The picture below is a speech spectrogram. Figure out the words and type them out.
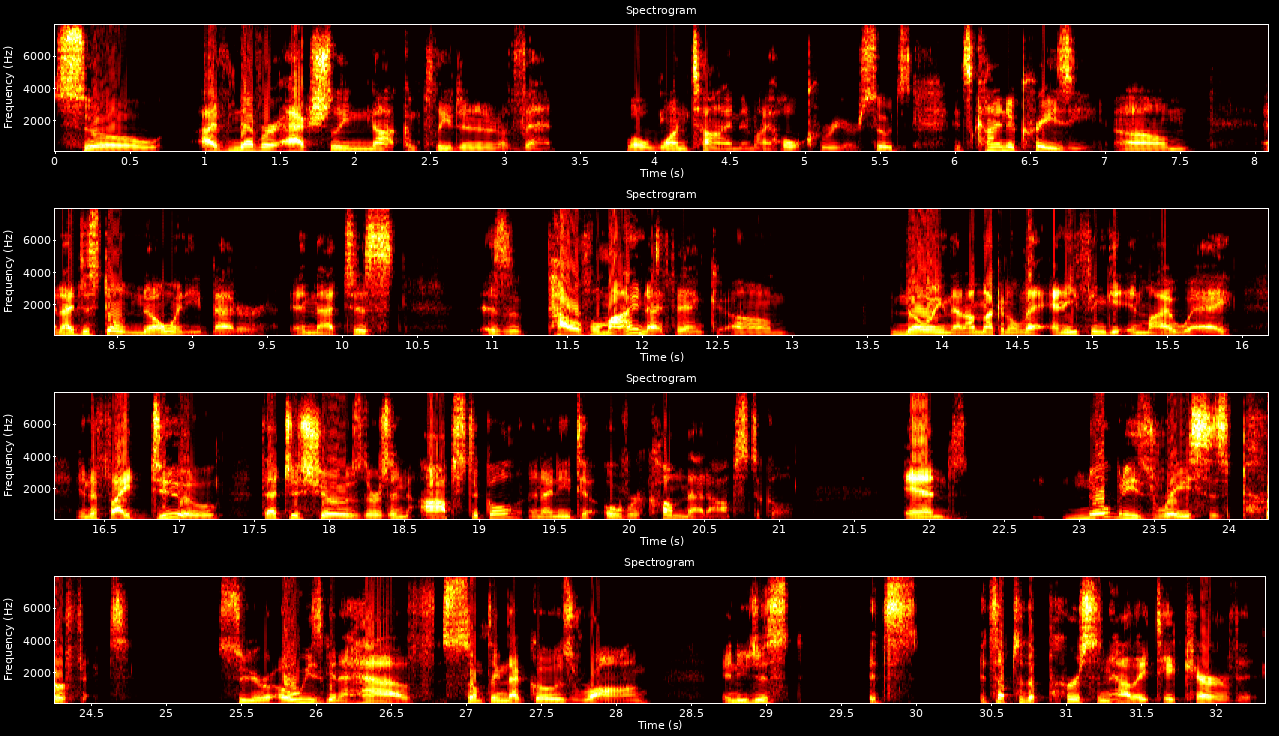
So I've never actually not completed an event. Well, one time in my whole career. So it's it's kind of crazy. Um, and I just don't know any better. And that just is a powerful mind, I think. Um, knowing that I'm not going to let anything get in my way, and if I do, that just shows there's an obstacle, and I need to overcome that obstacle. And nobody's race is perfect. So you're always going to have something that goes wrong and you just it's it's up to the person how they take care of it.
